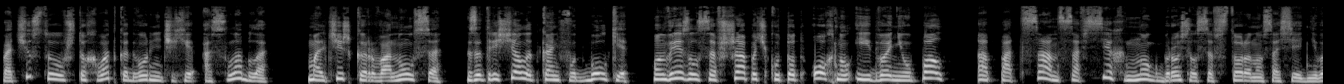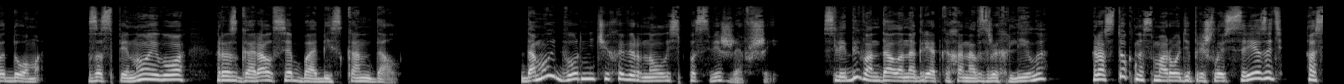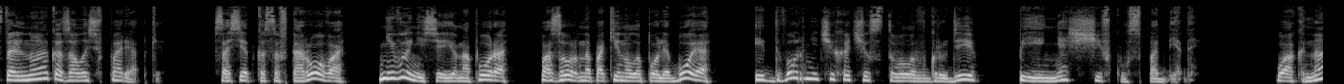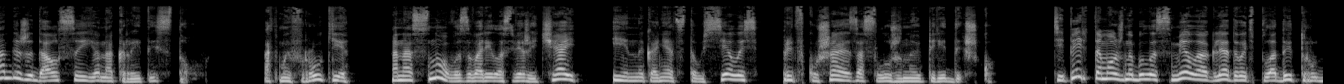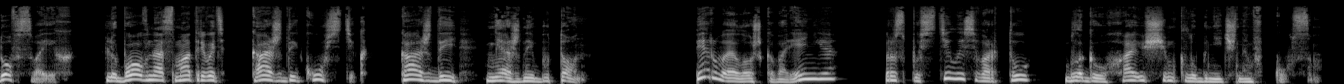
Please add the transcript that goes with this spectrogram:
Почувствовав, что хватка дворничихи ослабла, мальчишка рванулся, затрещала ткань футболки, он врезался в шапочку, тот охнул и едва не упал, а пацан со всех ног бросился в сторону соседнего дома. За спиной его разгорался бабий скандал. Домой дворничиха вернулась посвежевшей. Следы вандала на грядках она взрыхлила, росток на смороде пришлось срезать, остальное оказалось в порядке. Соседка со второго, не вынеся ее напора, позорно покинула поле боя, и дворничиха чувствовала в груди пьянящий вкус победы. У окна дожидался ее накрытый стол. Отмыв руки, она снова заварила свежий чай и, наконец-то, уселась, предвкушая заслуженную передышку. Теперь-то можно было смело оглядывать плоды трудов своих, любовно осматривать каждый кустик, каждый нежный бутон. Первая ложка варенья распустилась во рту благоухающим клубничным вкусом.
